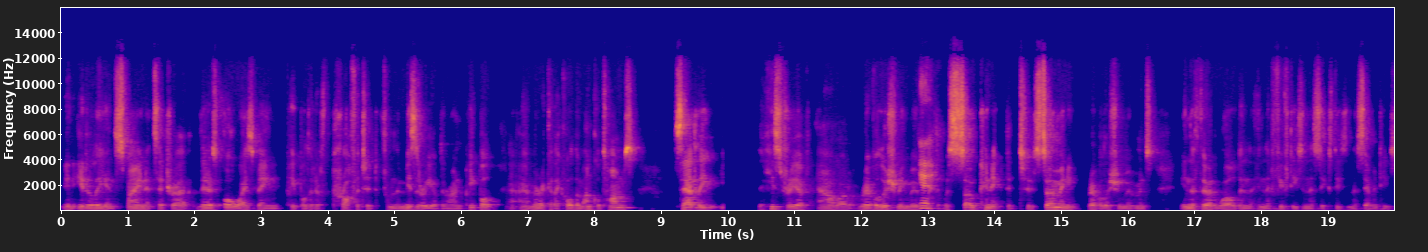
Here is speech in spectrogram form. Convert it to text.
in Italy and Spain, etc., there's always been people that have profited from the misery of their own people. In America, they call them Uncle Toms. Sadly, the history of our revolutionary movement yeah. that was so connected to so many revolution movements in the third world in the, in the 50s and the 60s and the 70s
